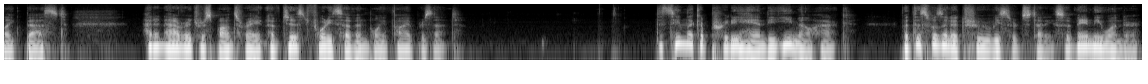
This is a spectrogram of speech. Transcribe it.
like BEST, had an average response rate of just 47.5%. This seemed like a pretty handy email hack, but this wasn't a true research study, so it made me wonder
